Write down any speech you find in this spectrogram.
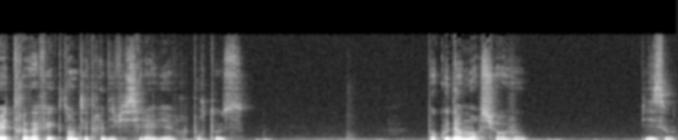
peut être très affectante et très difficile à vivre pour tous. Beaucoup d'amour sur vous. Bisous.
